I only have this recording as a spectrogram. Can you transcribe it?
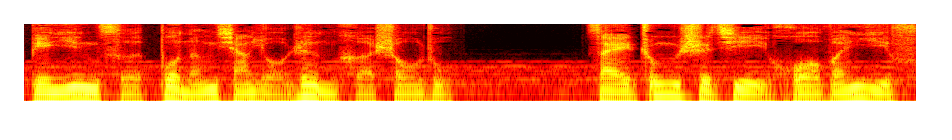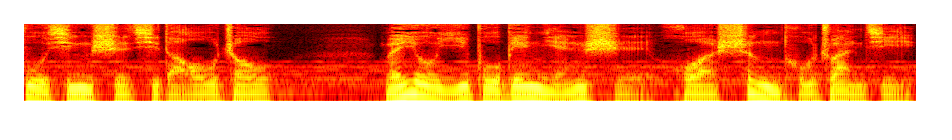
并因此不能享有任何收入。在中世纪或文艺复兴时期的欧洲。没有一部编年史或圣徒传记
